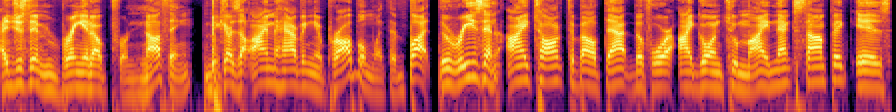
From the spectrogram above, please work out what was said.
I just didn't bring it up for nothing because I'm having a problem with it. But the reason I talked about that before I go into my next topic is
